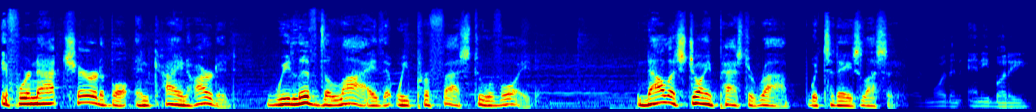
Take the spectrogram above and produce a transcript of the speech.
if we're not charitable and kind hearted, we live the lie that we profess to avoid. Now let's join Pastor Rob with today's lesson. More than anybody.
